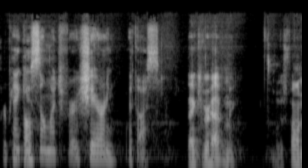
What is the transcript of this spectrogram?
for people. Thank you so much for sharing with us. Thank you for having me. It was fun.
